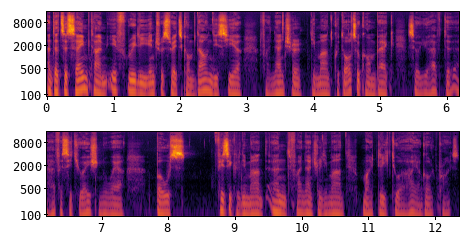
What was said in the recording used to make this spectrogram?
And at the same time, if really interest rates come down this year, financial demand could also come back. So you have to have a situation where both physical demand and financial demand might lead to a higher gold price.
